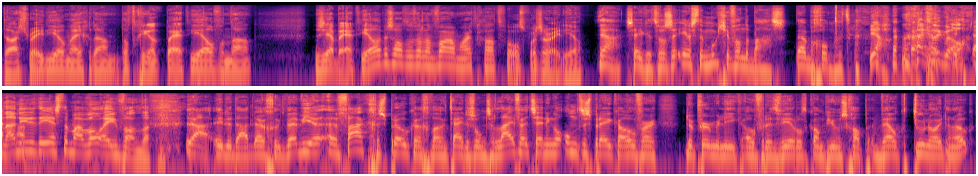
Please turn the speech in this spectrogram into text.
Darts Radio mee gedaan. Dat ging ook bij RTL vandaan. Dus ja, bij RTL hebben ze altijd wel een warm hart gehad voor Allsports Radio. Ja, zeker. Het was de eerste moedje van de baas. Daar begon het. Ja, eigenlijk wel. Nou, niet het eerste, maar wel een van de. Ja, inderdaad. Nou goed. We hebben je uh, vaak gesproken gewoon tijdens onze live-uitzendingen om te spreken over de Premier League, over het wereldkampioenschap, welk toernooi dan ook.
